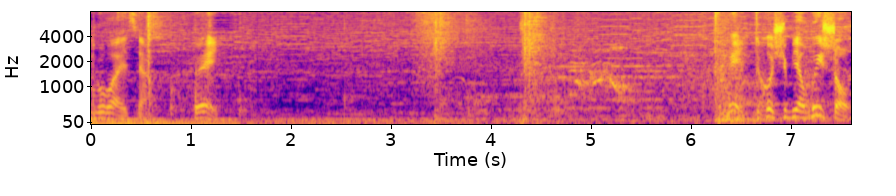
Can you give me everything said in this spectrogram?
відбувається? Ей! Ей, ти хочеш, щоб я вийшов?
